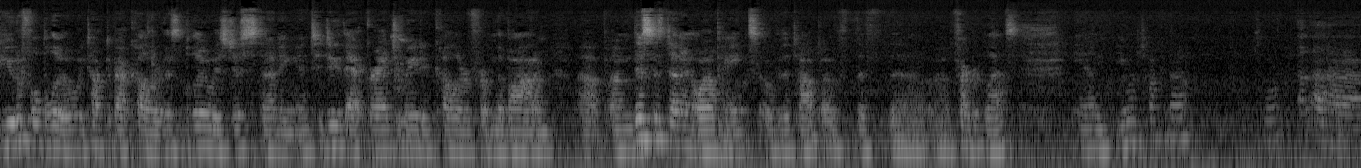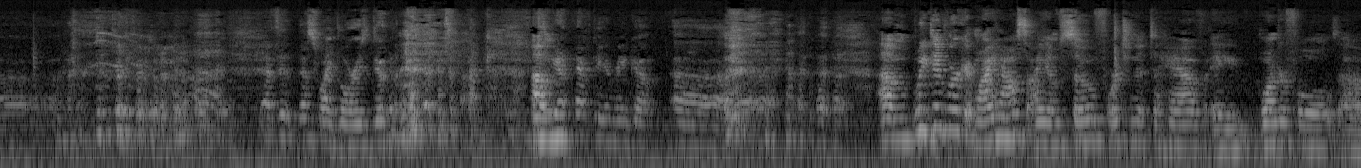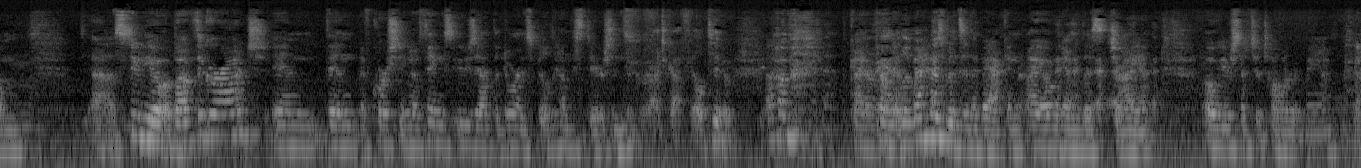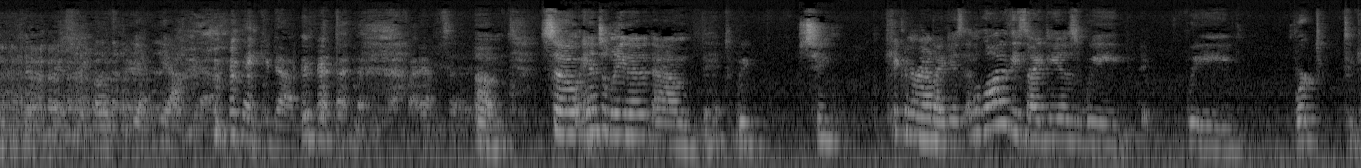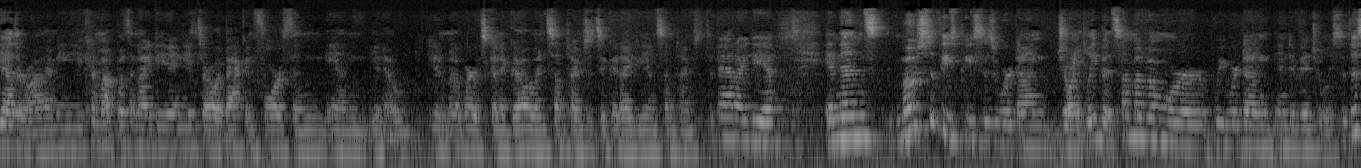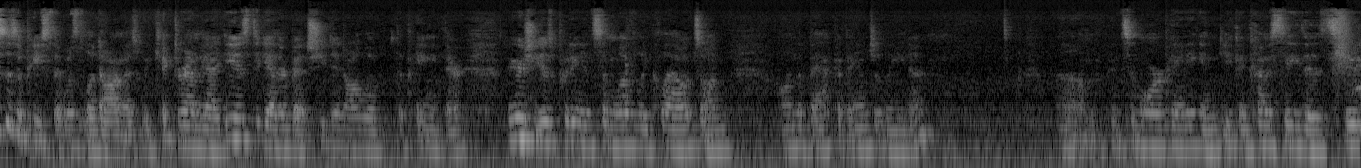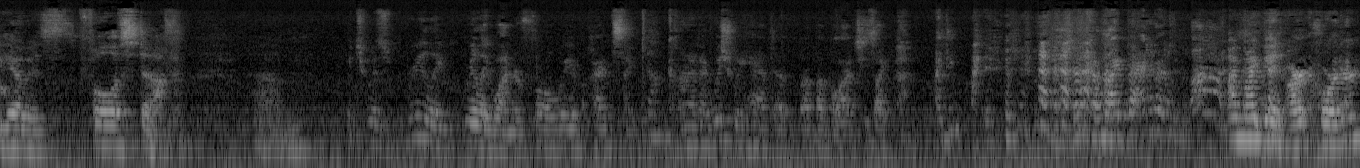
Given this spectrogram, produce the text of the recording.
beautiful blue. We talked about color. This blue is just stunning. And to do that graduated color from the bottom up. Um, this is done in oil paints over the top of the, the uh, fiberglass. And you want to talk about? Uh, That's it, that's why Lorie's doing it. Um, You don't have to hear me go, uh. Um, we did work at my house. I am so fortunate to have a wonderful um, uh, studio above the garage, and then of course you know things ooze out the door and spill down the stairs, and the garage got filled too, um, kind of permanently. My husband's in the back, and I owe him this giant. Oh, you're such a tolerant man. Yeah, yeah. Thank you, Doc. I have to say. Um, so Angelina, um, we she kicking around ideas, and a lot of these ideas we we worked together on. I mean, you come up with an idea and you throw it back and forth, and and you know you don't know where it's going to go, and sometimes it's a good idea, and sometimes it's a bad idea. And then most of these pieces were done jointly, but some of them were we were done individually. So this is a piece that was LaDonna's. We kicked around the ideas together, but she did all of the painting there. Here she is putting in some lovely clouds on on the back of Angelina. Um, and some more painting, and you can kind of see the studio is full of stuff. Um, Which was really, really wonderful. We, I'd say, doggone it, I wish we had the might be an art hoarder.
